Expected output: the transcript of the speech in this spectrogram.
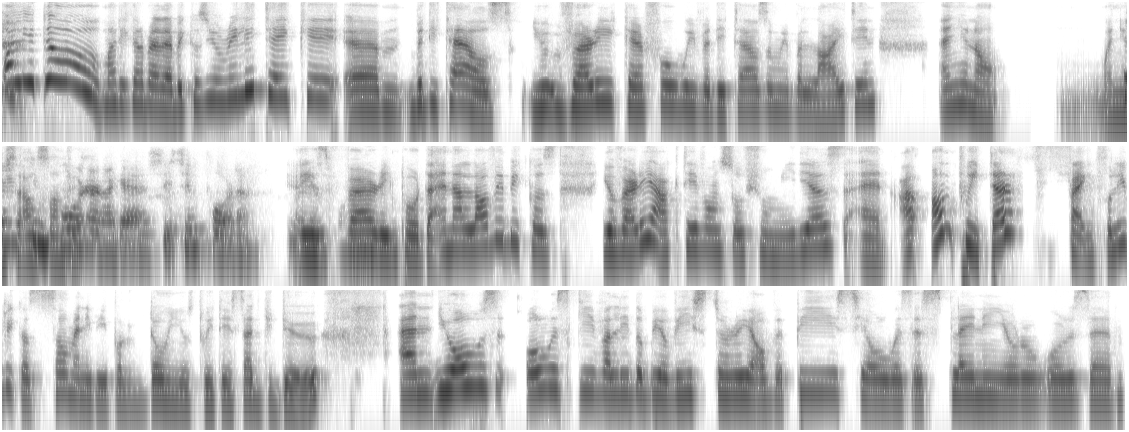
Well, you do, Maria Gabriella, because you really take um, the details. You're very careful with the details and with the lighting. And you know, when you it's sell something, I guess. It's important is very important. And i love it because you're very active on social medias and uh, on twitter thankfully because so many people don't use twitter instead you do. And you always always give a little bit of history of a piece. You're always explaining you're always um,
